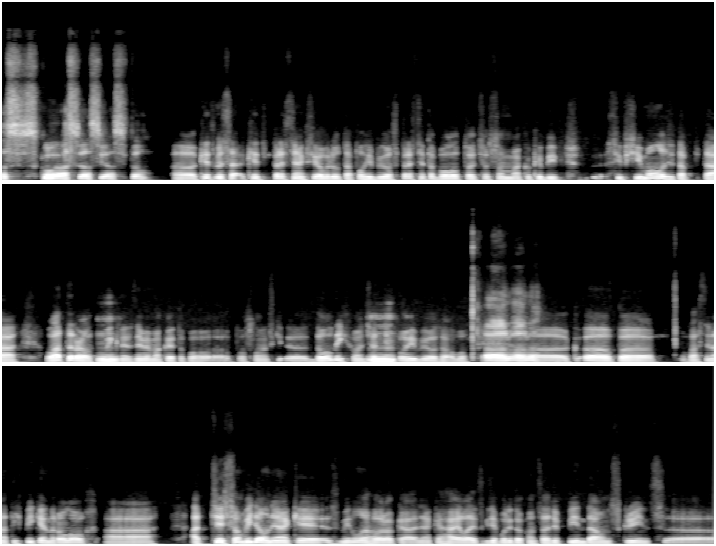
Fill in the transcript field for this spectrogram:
Asi, skôr asi, asi, asi to. Keď, sme sa, keď presne, ak si hovoril, tá pohybivosť, presne to bolo to, čo som ako keby si všimol, že tá, tá lateral mhm. quickness, mm. neviem ako je to po, po slovensky, e, dolných končatín mm. pohybivosť, alebo áno, áno. Uh, uh, vlastne na tých pick and rolloch a a tiež som videl nejaké z minulého roka, nejaké highlights, kde boli dokonca, že pin down screens uh,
